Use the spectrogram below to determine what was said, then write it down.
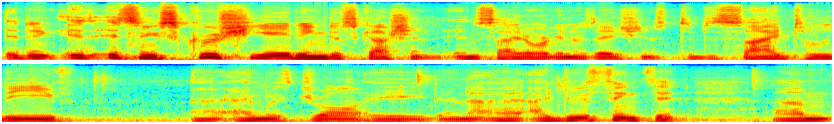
it, it, it's an excruciating discussion inside organizations to decide to leave uh, and withdraw aid, and I, I do think that. Um,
